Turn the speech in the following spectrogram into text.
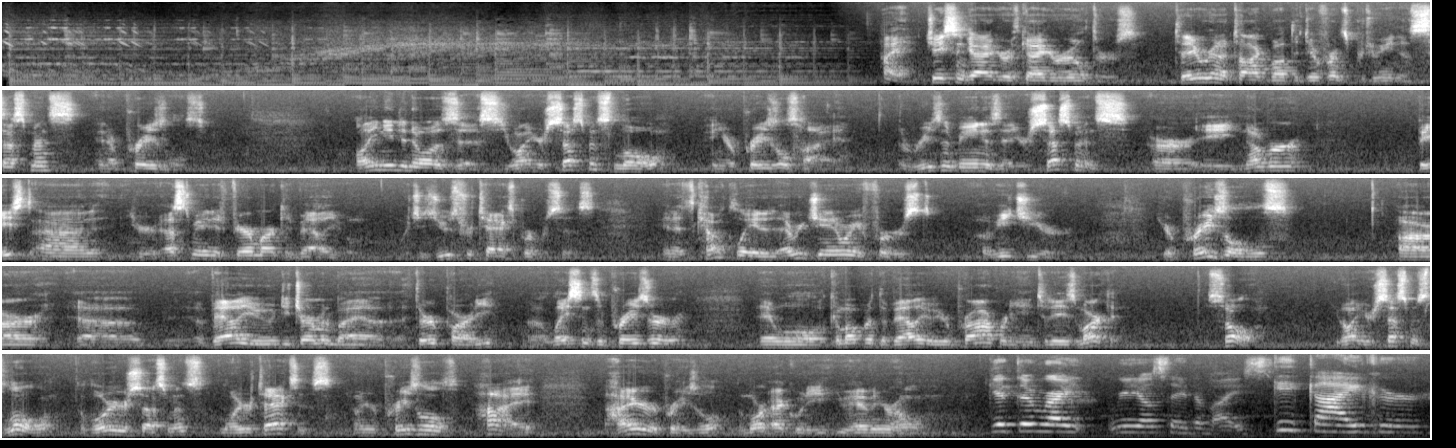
Hi, Jason Geiger with Geiger Realtors. Today we're going to talk about the difference between assessments and appraisals. All you need to know is this, you want your assessments low and your appraisals high. The reason being is that your assessments are a number based on your estimated fair market value, which is used for tax purposes. And it's calculated every January 1st of each year. Your appraisals are uh, a value determined by a third party, a licensed appraiser that will come up with the value of your property in today's market. So, you want your assessments low, the lower your assessments, lower your taxes. You want your appraisals high, the higher appraisal, the more equity you have in your home. Get the right real estate advice. Geek Geiger.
